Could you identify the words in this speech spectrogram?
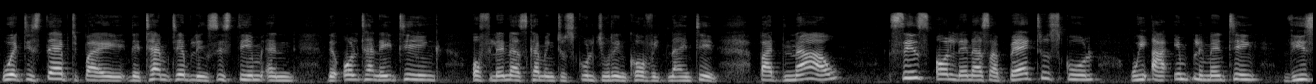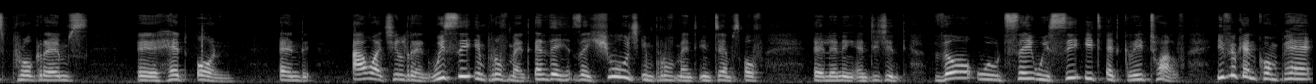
We're disturbed by the timetabling system and the alternating of learners coming to school during COVID 19. But now, since all learners are back to school, we are implementing these programs uh, head on. And our children, we see improvement, and there's a huge improvement in terms of uh, learning and teaching. Though we would say we see it at grade 12. If you can compare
